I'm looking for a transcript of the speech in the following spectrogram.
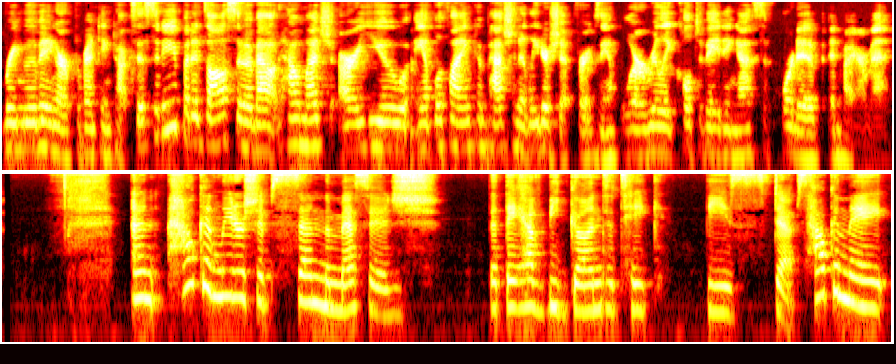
removing or preventing toxicity, but it's also about how much are you amplifying compassionate leadership, for example, or really cultivating a supportive environment. And how can leadership send the message that they have begun to take these steps? How can they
